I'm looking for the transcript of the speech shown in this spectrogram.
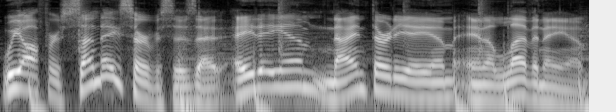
We offer Sunday services at 8 a.m., 9:30 a.m., and 11 a.m.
